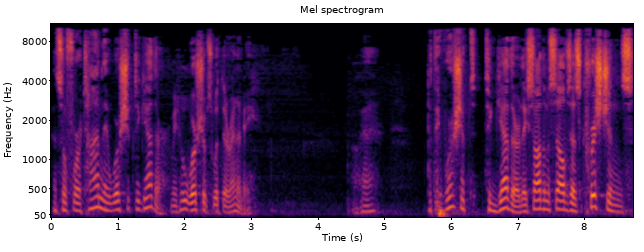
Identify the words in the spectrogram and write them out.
And so for a time they worshiped together. I mean, who worships with their enemy? Okay? But they worshiped together. They saw themselves as Christians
